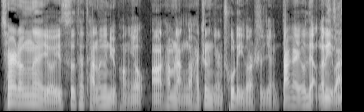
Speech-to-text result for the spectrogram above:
千儿灯呢，有一次他谈了个女朋友啊，他们两个还正经处了一段时间，大概有两个礼拜。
